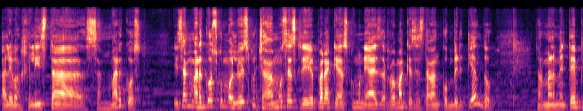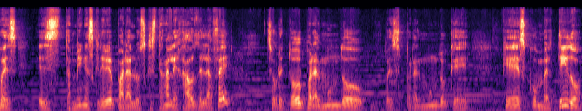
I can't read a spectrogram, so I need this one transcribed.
al evangelista San Marcos. Y San Marcos, como lo escuchábamos, escribe para aquellas comunidades de Roma que se estaban convirtiendo. Normalmente, pues, es, también escribe para los que están alejados de la fe, sobre todo para el mundo pues para el mundo que, es convertido,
